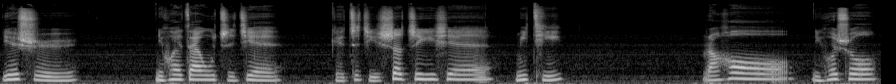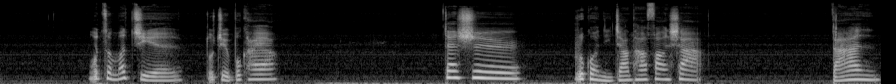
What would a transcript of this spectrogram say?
也许你会在物质界给自己设置一些谜题。然后你会说：“我怎么解都解不开啊！”但是如果你将它放下，答案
